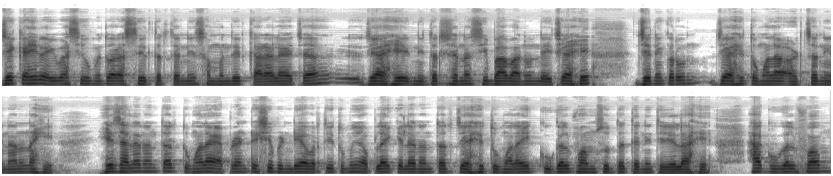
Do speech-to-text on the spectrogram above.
जे काही रहिवासी उमेदवार असतील तर त्यांनी संबंधित कार्यालयाच्या जे आहे निदर्शनास ही बाब आणून द्यायची आहे. जेणेकरून जे आहे तुम्हाला अडचण येणार नाही. हे झाल्यानंतर तुम्हाला ॲप्रेंटिसशिप इंडियावरती तुम्ही अप्लाय केल्यानंतर जे आहे तुम्हाला एक गुगल फॉर्मसुद्धा त्यांनी दिलेला आहे. हा गुगल फॉर्म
